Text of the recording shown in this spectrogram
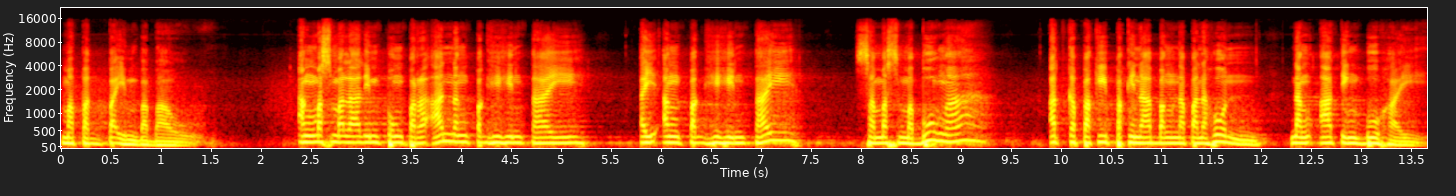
mapagpaimbabaw. Ang mas malalim pong paraan ng paghihintay ay ang paghihintay sa mas mabunga at kapakipakinabang na panahon ng ating buhay.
